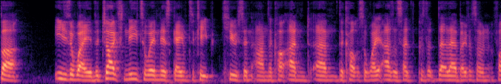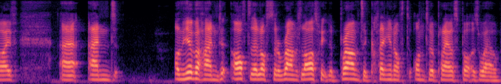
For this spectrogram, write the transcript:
but either way, the Jags need to win this game to keep Houston and the and um, the Colts away. As I said, because they're, they're both at seven and five. Uh, and on the other hand, after the loss to the Rams last week, the Browns are clinging off to, onto a playoff spot as well.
